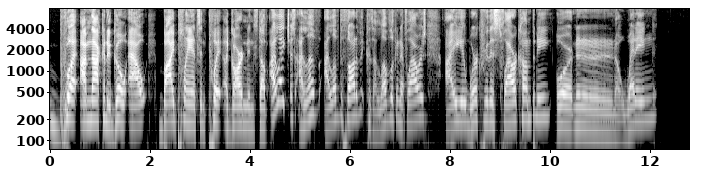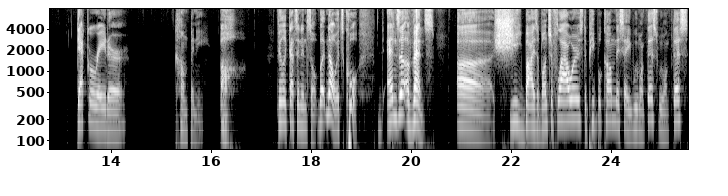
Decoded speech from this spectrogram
but I'm not gonna go out buy plants and put a garden and stuff. I like just I love I love the thought of it because I love looking at flowers. I work for this flower company or no no no no no, no wedding decorator company. Oh, feel like that's an insult, but no, it's cool. Enza events uh she buys a bunch of flowers. The people come they say we want this we want this.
